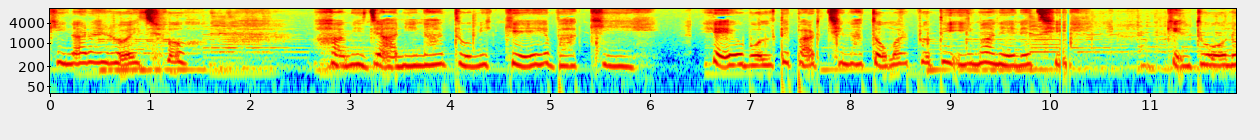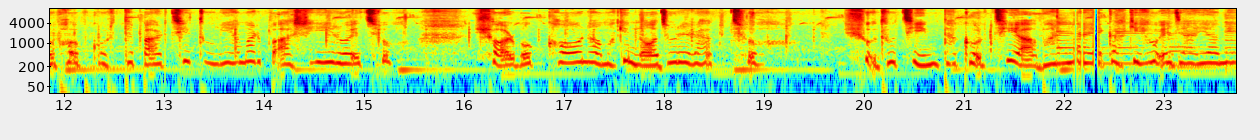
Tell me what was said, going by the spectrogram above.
কিনারায় রয়েছো। আমি জানি না তুমি কে বা কি। এও বলতে পারছি না তোমার প্রতি ইমান এনেছি। কিন্তু অনুভব করতে পারছি তুমি আমার পাশেই রয়েছো। সর্বক্ষণ আমাকে নজরে রাখছো। শুধু চিন্তা করছি আবার না একাকী হয়ে যাই আমি।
